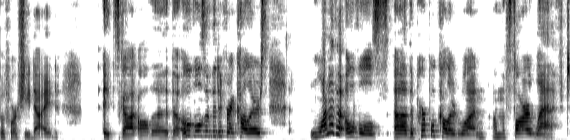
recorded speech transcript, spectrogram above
before she died. It's got all the the ovals of the different colors. One of the ovals, uh, the purple colored one on the far left,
